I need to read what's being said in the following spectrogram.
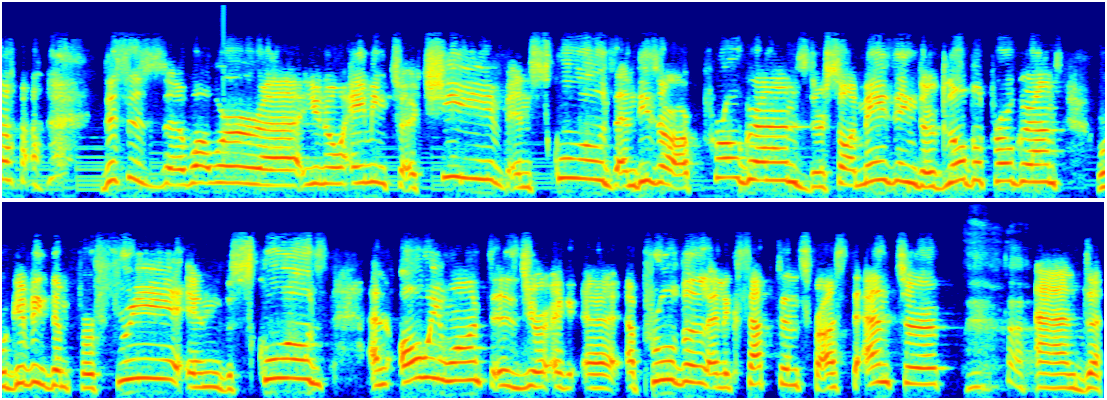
this is uh, what we're uh, you know aiming to achieve in schools and these are our programs they're so amazing they're global programs we're giving them for free in the schools and all we want is your uh, approval and acceptance for us to enter and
